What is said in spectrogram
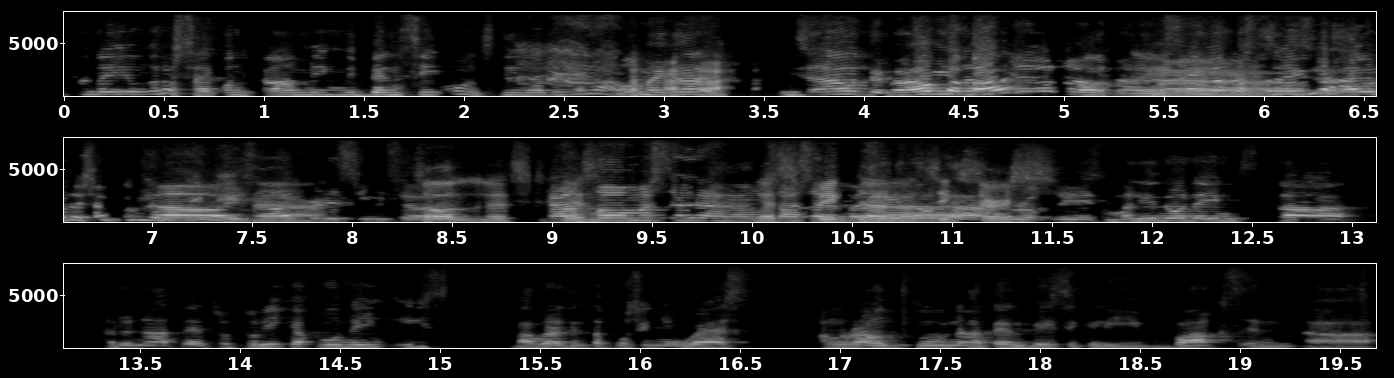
ito na yung ano, second coming ni Ben Simmons. Hindi natin alam. Oh my God. He's out, di ba? Out na ba? out na. Yeah. Mas pinapastray na, ayaw na siyang Oh, paglaro. he's out for the season. So let's Kyle let's, Thomas na lang ang let's pick the Sixers. So, malino na yung sa, ano natin. So, turika muna yung East bago natin tapusin yung West. Ang round 2 natin, basically, Bucks and uh,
